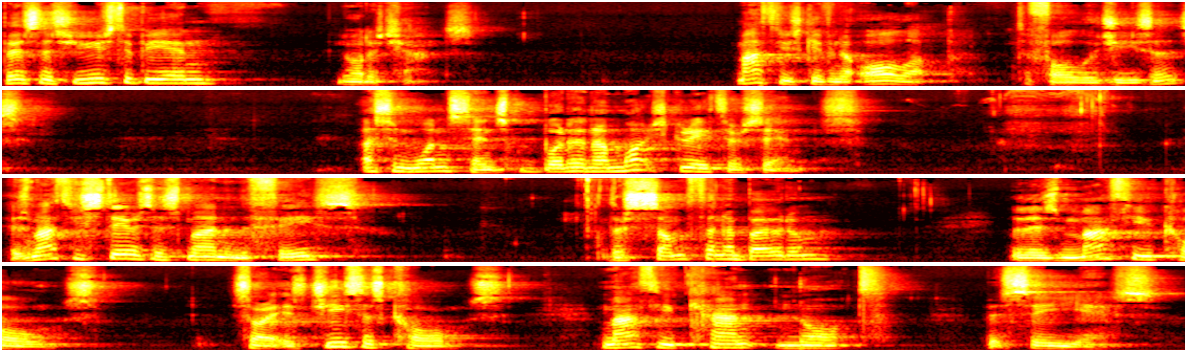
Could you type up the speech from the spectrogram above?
Business you used to be in, not a chance. Matthew's given it all up to follow Jesus. That's in one sense, but in a much greater sense. As Matthew stares this man in the face, there's something about him that as Matthew calls, sorry, as Jesus calls, Matthew can't not but say yes.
